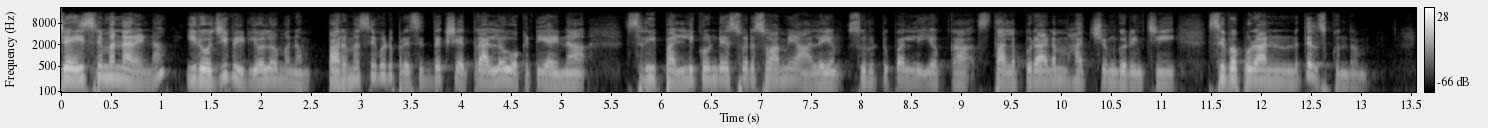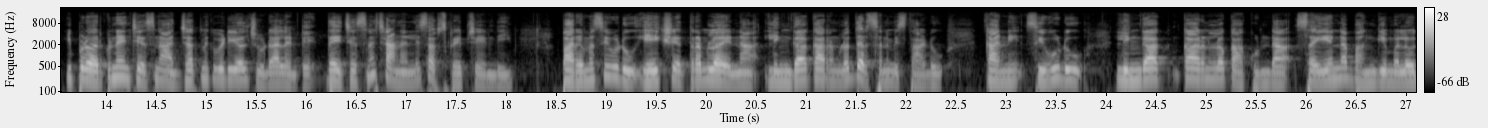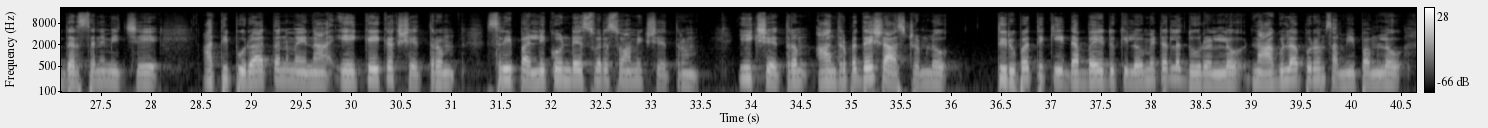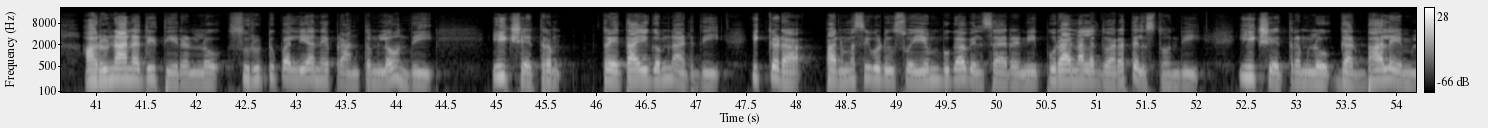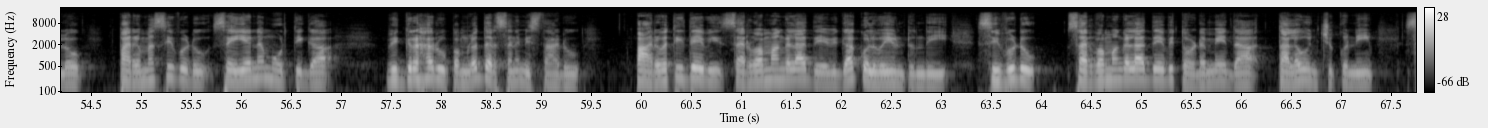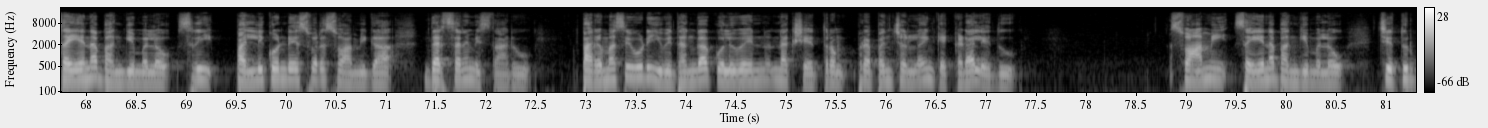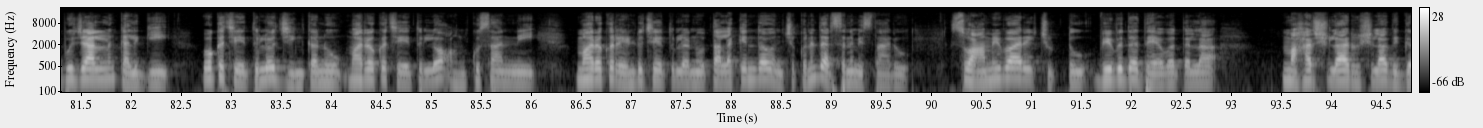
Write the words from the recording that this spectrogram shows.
జై శ్రీమన్నారాయణ. ఈరోజు ఈ వీడియోలో మనం పరమశివుడు ప్రసిద్ధ క్షేత్రాల్లో ఒకటి అయిన శ్రీ పల్లికొండేశ్వర స్వామి ఆలయం సురుటుపల్లి యొక్క స్థల పురాణం మహత్యం గురించి శివపురాణం నుండి తెలుసుకుందాం. ఇప్పటి వరకు నేను చేసిన ఆధ్యాత్మిక వీడియోలు చూడాలంటే దయచేసి నా ఛానల్ని సబ్స్క్రైబ్ చేయండి. పరమశివుడు ఏ క్షేత్రంలో అయినా లింగాకారంలో దర్శనమిస్తాడు. కానీ శివుడు లింగాకారంలో కాకుండా శయన భంగిమలో దర్శనమిచ్చే అతి పురాతనమైన ఏకైక క్షేత్రం శ్రీ పల్లికొండేశ్వర స్వామి క్షేత్రం. ఈ క్షేత్రం ఆంధ్రప్రదేశ్ రాష్ట్రంలో తిరుపతికి డెబ్బై ఐదు కిలోమీటర్ల దూరంలో నాగులాపురం సమీపంలో అరుణానది తీరంలో సురుటుపల్లి అనే ప్రాంతంలో ఉంది. ఈ క్షేత్రం త్రేతాయుగం నాటిది. ఇక్కడ పరమశివుడు స్వయంభుగా వెలిశారని పురాణాల ద్వారా తెలుస్తోంది. ఈ క్షేత్రంలో గర్భాలయంలో పరమశివుడు శయనమూర్తిగా విగ్రహ రూపంలో దర్శనమిస్తాడు. పార్వతీదేవి సర్వమంగళాదేవిగా కొలువై ఉంటుంది శివుడు సర్వమంగళాదేవి తొడ మీద తల ఉంచుకుని శయన భంగిమలో శ్రీ పల్లికొండేశ్వర స్వామిగా దర్శనమిస్తారు. పరమశివుడు ఈ విధంగా కొలువైన క్షేత్రం ప్రపంచంలో ఇంకెక్కడా లేదు. స్వామి శయన భంగిమలో చతుర్భుజాలను కలిగి ఒక చేతిలో జింకను మరొక చేతుల్లో అంకుశాన్ని మరొక రెండు చేతులను తల కింద ఉంచుకొని దర్శనమిస్తారు. స్వామివారి చుట్టూ వివిధ దేవతల మహర్షుల ఋషుల విగ్రహ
